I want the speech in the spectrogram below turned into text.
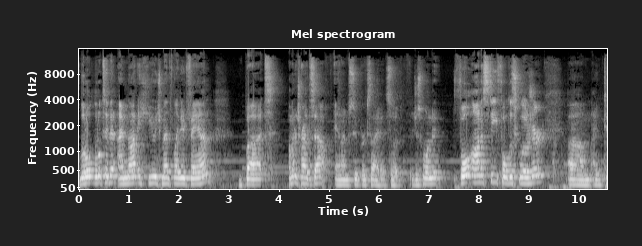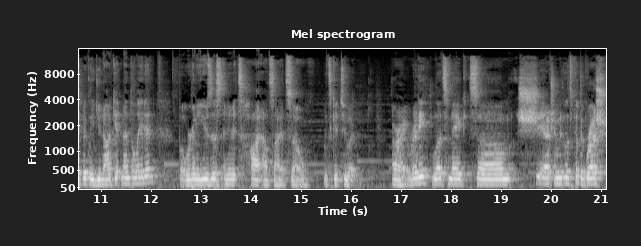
little, little tidbit, I'm not a huge mentholated fan, but I'm gonna try this out and I'm super excited. So I just wanted full honesty, full disclosure. Um, I typically do not get mentholated, but we're gonna use this and it's hot outside, so let's get to it. All right, ready? Let's make some, actually let's put the brush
